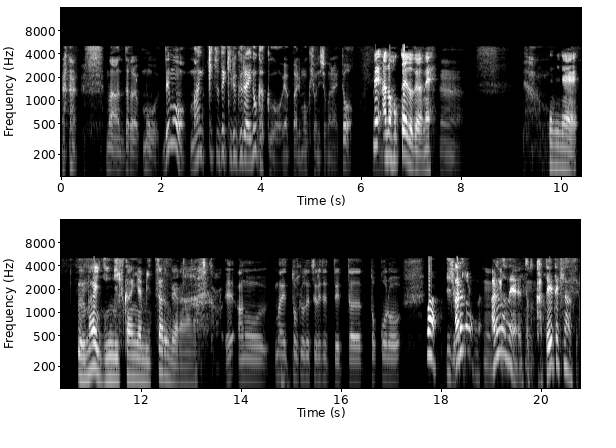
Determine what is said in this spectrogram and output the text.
まあ、だからもう、でも、満喫できるぐらいの額をやっぱり目標にしとかないと。う。ね、あの、北海道ではね、うん。いや、ちなもう、みにね、うまいジンギスカン屋3つあるんだよな。マジか。え、あの、前東京で連れてってったところま以上。あ、あれは、うんあれはね、ちょっと家庭的なんですよ。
